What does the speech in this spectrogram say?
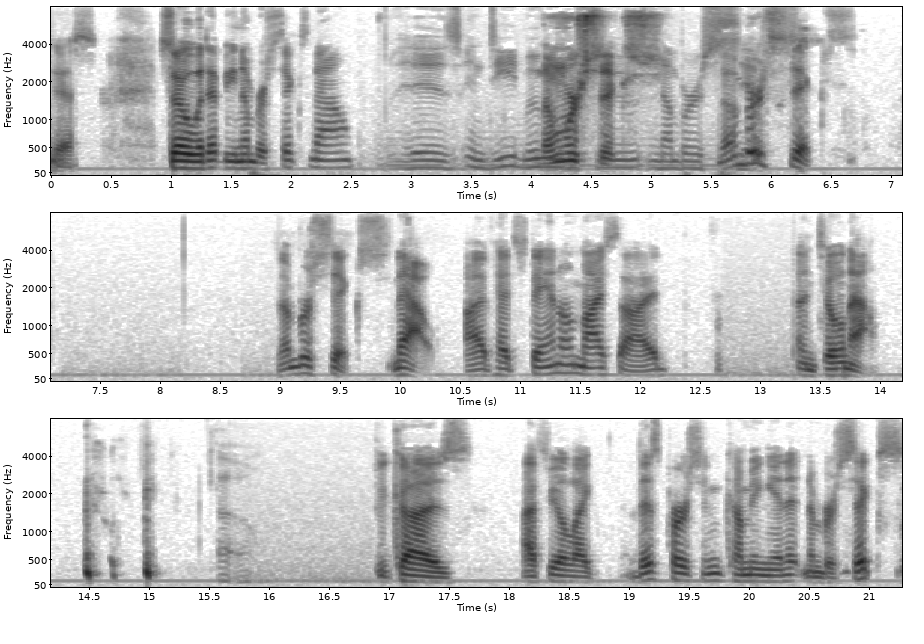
yes. So would that be number six now? It is indeed moving Number six. Number six. Number six. Number six. Now, I've had Stan on my side until now Uh-oh. because I feel like this person coming in at number six,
